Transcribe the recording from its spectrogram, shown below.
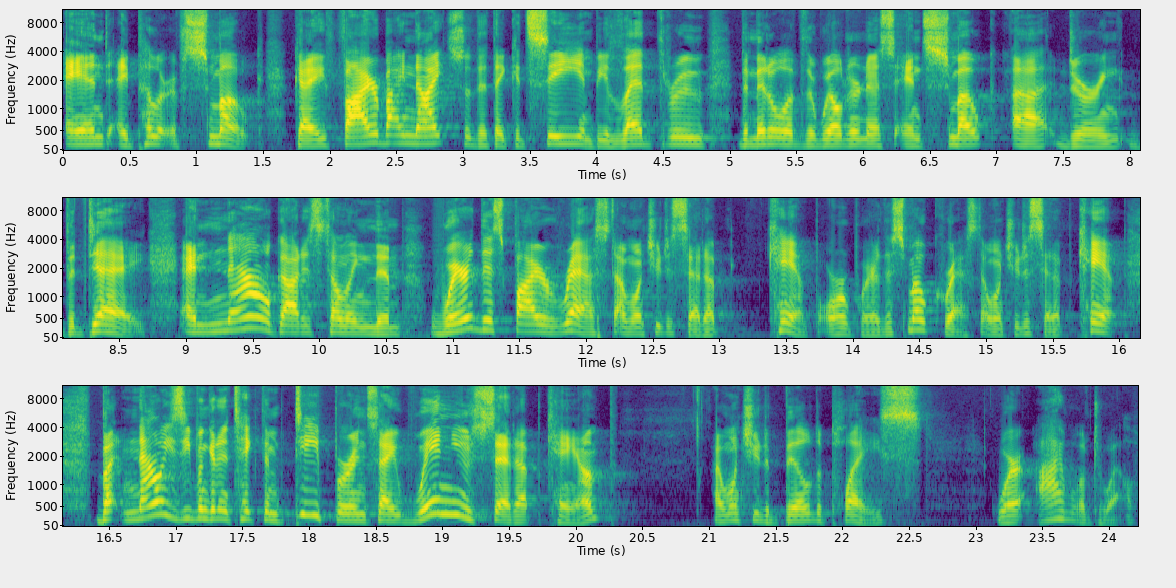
and a pillar of smoke. Okay, fire by night so that they could see and be led through the middle of the wilderness, and smoke uh, during the day. And now God is telling them, where this fire rests, I want you to set up camp, or where the smoke rests, I want you to set up camp. But now he's even going to take them deeper and say, when you set up camp, I want you to build a place where I will dwell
